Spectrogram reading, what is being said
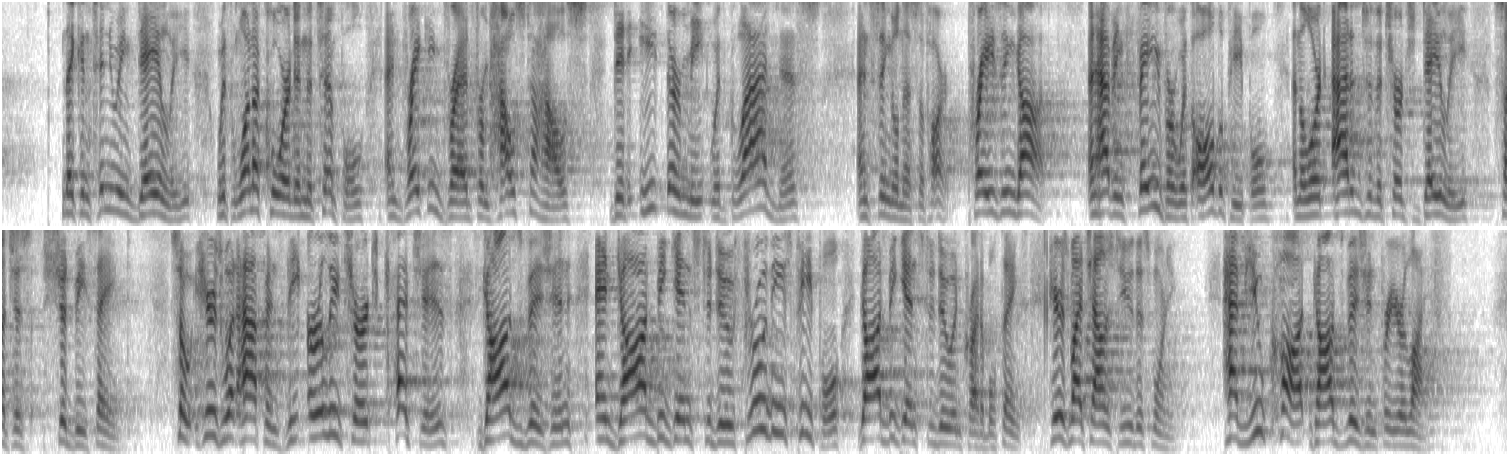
they continuing daily with one accord in the temple and breaking bread from house to house, did eat their meat with gladness and singleness of heart, praising God and having favor with all the people. And the Lord added to the church daily such as should be saved. So here's what happens the early church catches God's vision, and God begins to do, through these people, God begins to do incredible things. Here's my challenge to you this morning Have you caught God's vision for your life?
